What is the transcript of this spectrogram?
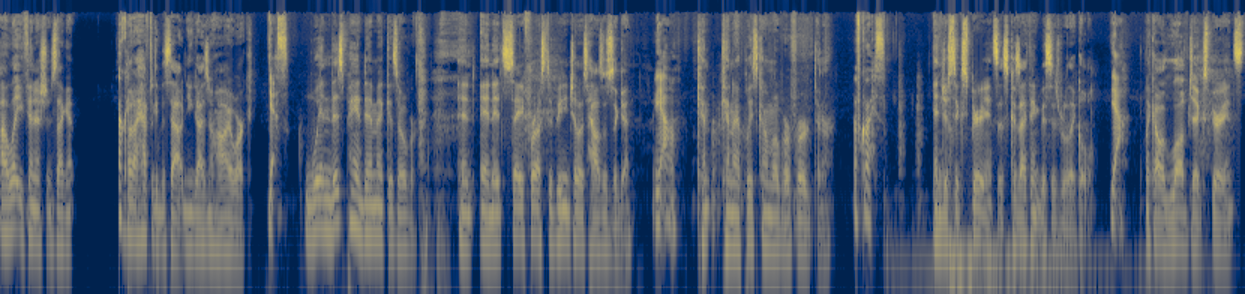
I'll let you finish in a second. Okay. But I have to get this out, and you guys know how I work. Yes. When this pandemic is over, and and it's safe for us to be in each other's houses again, Yeah. can can I please come over for dinner Of course. and just experience this? Because I think this is really cool. Yeah. Like I would love to experience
